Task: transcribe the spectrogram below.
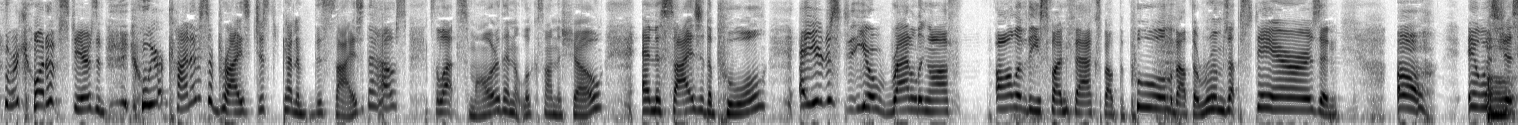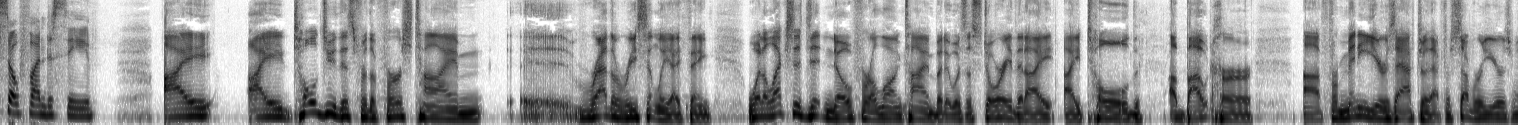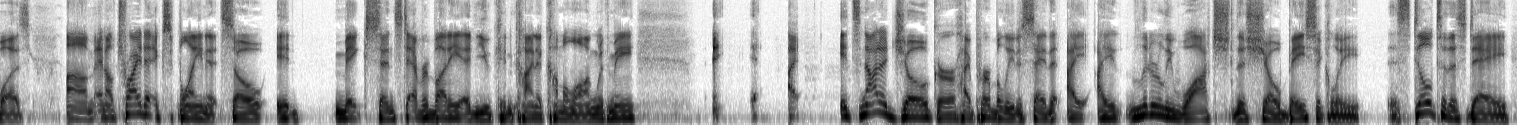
we're going upstairs, and we were kind of surprised. Just kind of the size of the house. It's a lot smaller than it looks on the show, and the size of the pool. And you're just you know rattling off all of these fun facts about the pool, about the rooms upstairs, and oh, it was just so fun to see. I I told you this for the first time uh, rather recently, I think. What Alexis didn't know for a long time, but it was a story that I I told about her uh, for many years after that, for several years was, um, and I'll try to explain it so it makes sense to everybody, and you can kind of come along with me. I, it's not a joke or hyperbole to say that I, I literally watch this show basically still to this day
